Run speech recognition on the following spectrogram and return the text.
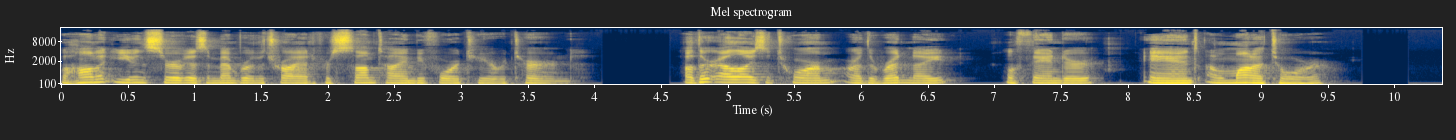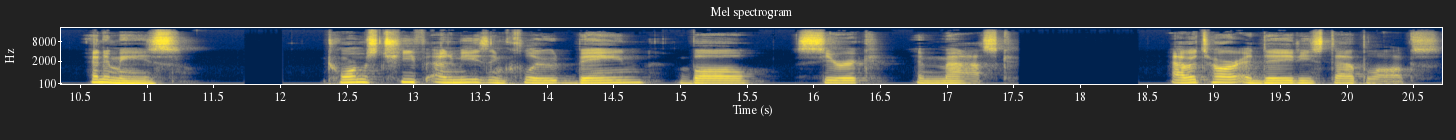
Bahamut even served as a member of the Triad for some time before Tyr returned. Other allies of Torm are the Red Knight, Lathander, and Amaunator. Enemies Torm's chief enemies include Bane, Bhaal, Cyric, and Mask. Avatar and Deity stat blocks.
